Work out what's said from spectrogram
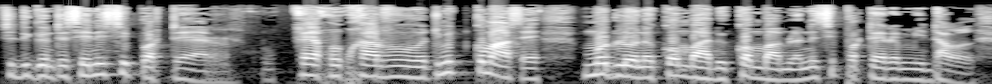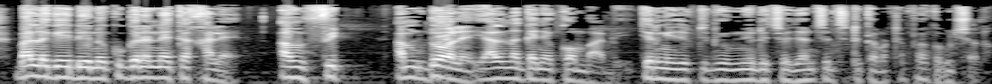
ci diggante seeni supporter. Xeexu xaar foofu tamit commencé Modou Lo ne combat bi combat la ne supporter mi dal. Balla Gaye 2 na ku gën a nekk xale am fit am doole yàlla na gañe combat bi. Jërë ngeen jëf ci ñu site kamatam.com inshallah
